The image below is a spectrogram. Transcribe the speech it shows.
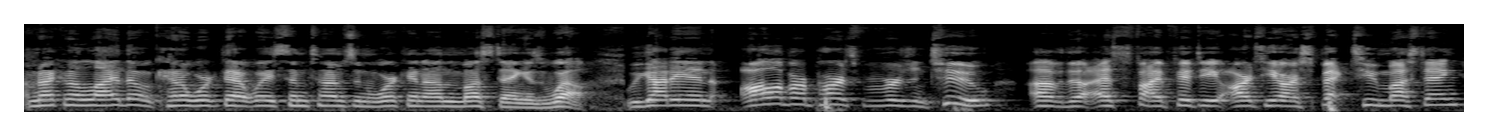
I'm not to lie though, it kind of worked that way sometimes when working on the Mustang as well. We got in all of our parts for version 2 of the S550 RTR Spec 2 Mustang.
